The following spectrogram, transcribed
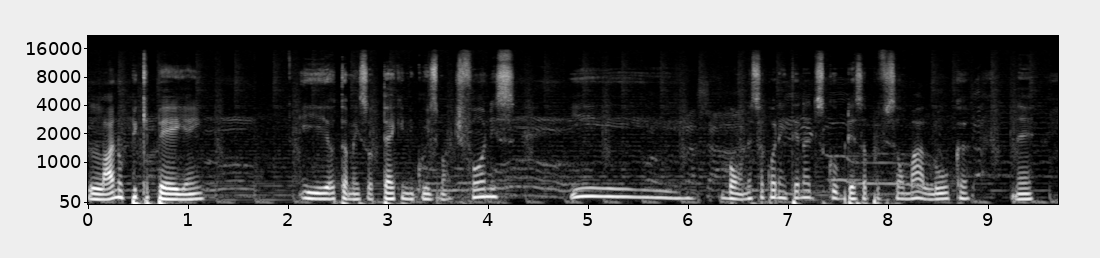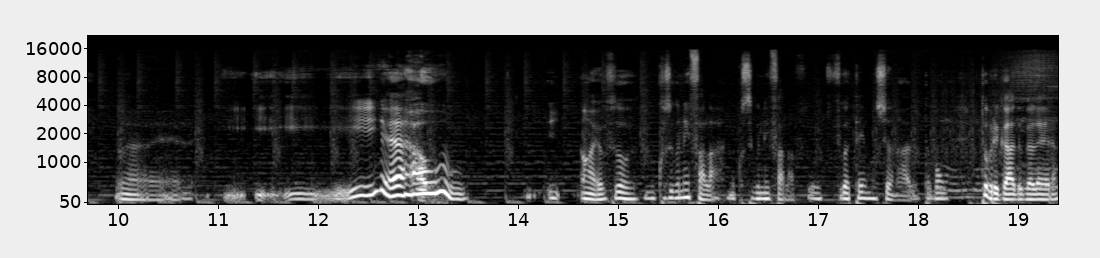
lá no PicPay, hein? E eu também sou técnico em smartphones. E bom, nessa quarentena descobri essa profissão maluca, né? É, e, e, e, é. E- Ó, eu sou- não consigo nem falar, não consigo nem falar, eu fico até emocionado, tá bom? Muito obrigado, galera,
